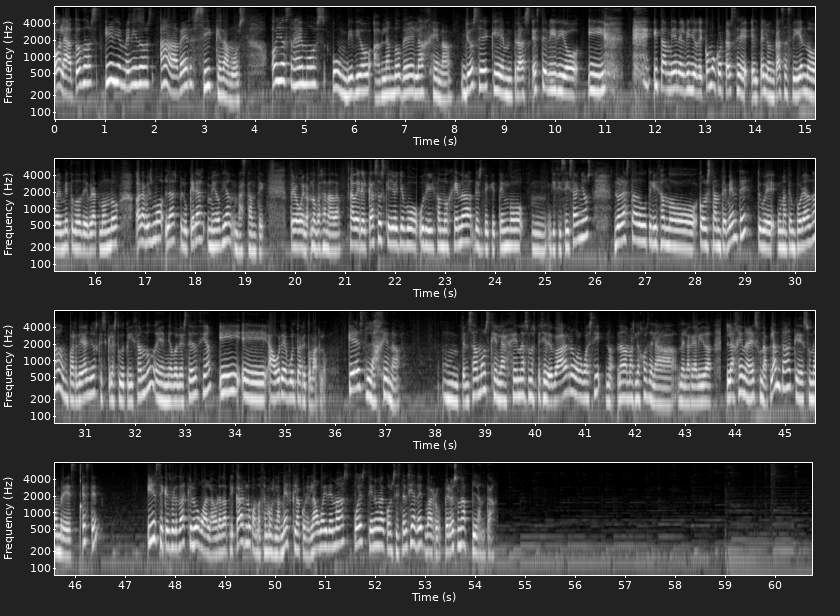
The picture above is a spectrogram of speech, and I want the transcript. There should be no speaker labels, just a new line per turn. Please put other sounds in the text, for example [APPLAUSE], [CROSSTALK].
Hola a todos y bienvenidos a A ver si quedamos. Hoy os traemos un vídeo hablando de la ajena. Yo sé que tras este vídeo y [LAUGHS] y también el vídeo de cómo cortarse el pelo en casa siguiendo el método de Brad Mondo, ahora mismo las peluqueras me odian bastante. Pero bueno, no pasa nada. A ver, el caso es que yo llevo utilizando henna desde que tengo 16 mm, años. No la he estado utilizando constantemente. Tuve una temporada, un par de años que sí que la estuve utilizando en mi adolescencia y eh, ahora he vuelto a retomarlo. ¿Qué es la henna? Mm, pensamos que la ajena es una especie de barro o algo así. No, nada más lejos de la, realidad. La ajena es una planta que su nombre es este. Y sí que es verdad que luego a la hora de aplicarlo, cuando hacemos la mezcla con el agua y demás, pues tiene una consistencia de barro, pero es una planta.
